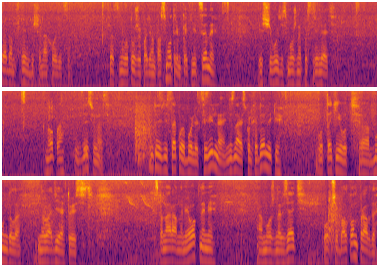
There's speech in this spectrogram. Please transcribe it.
рядом стрельбище находится. Сейчас в него тоже пойдем посмотрим, какие цены, из чего здесь можно пострелять. Кнопа здесь у нас ну, то есть здесь такое более цивильное. Не знаю, сколько домики. Вот такие вот а, бунгало на воде. То есть с панорамными окнами. А можно взять общий балкон, правда.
